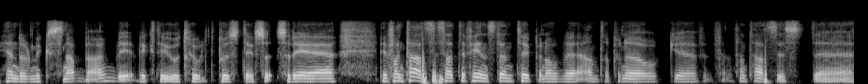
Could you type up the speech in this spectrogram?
händer det mycket snabbare, vilket är otroligt positivt. Så, så det, är, det är fantastiskt att det finns den typen av eh, entreprenör och eh, fantastiskt eh,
